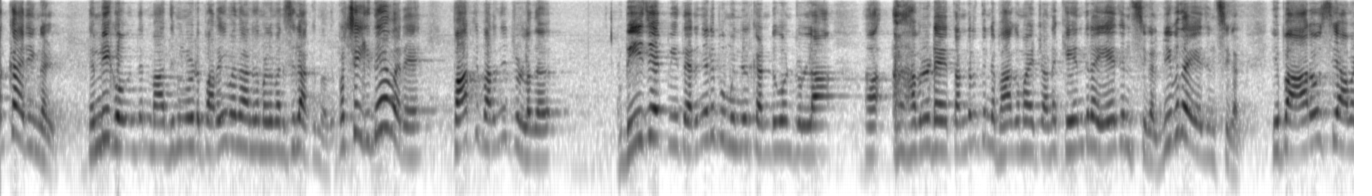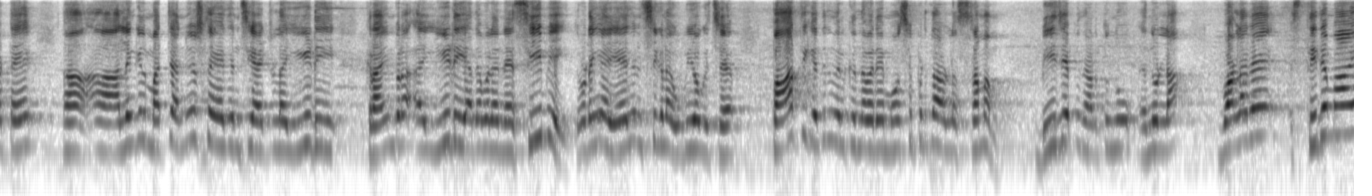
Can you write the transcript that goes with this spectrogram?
അക്കാര്യങ്ങൾ എം വി ഗോവിന്ദൻ മാധ്യമങ്ങളോട് പറയുമെന്നാണ് നമ്മൾ മനസ്സിലാക്കുന്നത്. പക്ഷേ ഇതേവരെ പാർട്ടി പറഞ്ഞിട്ടുള്ളത് ബി ജെ പി തെരഞ്ഞെടുപ്പ് മുന്നിൽ കണ്ടുകൊണ്ടുള്ള അവരുടെ തന്ത്രത്തിന്റെ ഭാഗമായിട്ടാണ് കേന്ദ്ര ഏജൻസികൾ വിവിധ ഏജൻസികൾ. ഇപ്പോൾ ആർ ഒ സി ആവട്ടെ അല്ലെങ്കിൽ മറ്റ് അന്വേഷണ ഏജൻസി ആയിട്ടുള്ള E D crime E D അതേപോലെ തന്നെ സി ബി ഐ തുടങ്ങിയ ഏജൻസികളെ ഉപയോഗിച്ച് പാർട്ടിക്കെതിരെ നിൽക്കുന്നവരെ മോശപ്പെടുത്താനുള്ള ശ്രമം ബി ജെ പി നടത്തുന്നു എന്നുള്ള വളരെ സ്ഥിരമായ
